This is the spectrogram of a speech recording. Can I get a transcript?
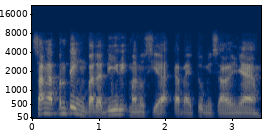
sangat penting pada diri manusia karena itu misalnya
